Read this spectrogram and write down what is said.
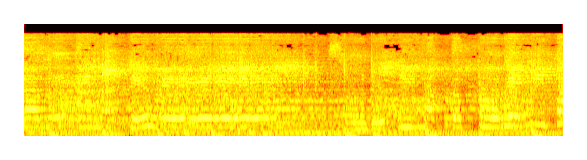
karena enak dewe Sodo iwak kepure ipa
